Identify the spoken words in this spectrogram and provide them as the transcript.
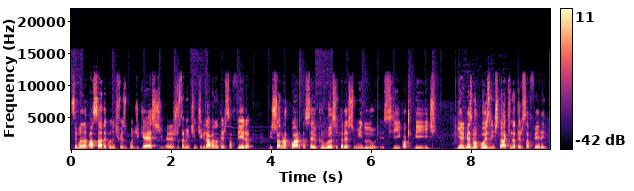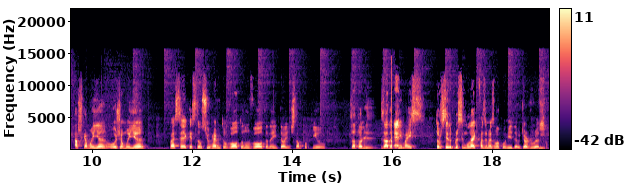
Semana passada, quando a gente fez o podcast, é, justamente a gente grava na terça-feira, e só na quarta saiu que o Russell estaria assumindo esse cockpit. E a mesma coisa, a gente está aqui na terça-feira e acho que amanhã, hoje, amanhã, vai sair a questão se o Hamilton volta ou não volta, né? Então a gente está um pouquinho desatualizado aqui, é. mas torcendo para esse moleque fazer mais uma corrida, o George Russell.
